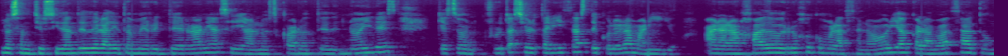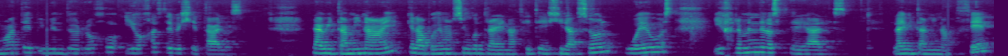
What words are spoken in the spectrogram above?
los antioxidantes de la dieta mediterránea serían los carotenoides, que son frutas y hortalizas de color amarillo, anaranjado o rojo como la zanahoria, calabaza, tomate, pimiento rojo y hojas de vegetales. La vitamina E, que la podemos encontrar en aceite de girasol, huevos y germen de los cereales. La vitamina C,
